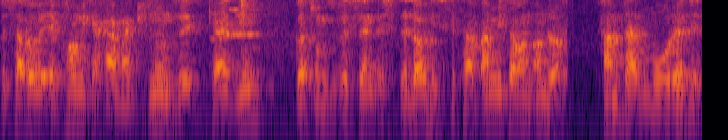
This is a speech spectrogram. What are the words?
به سبب ابهامی که همکنون ذکر کردیم وسن اصطلاحی است که طبعا می‌توان آن را هم در مورد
